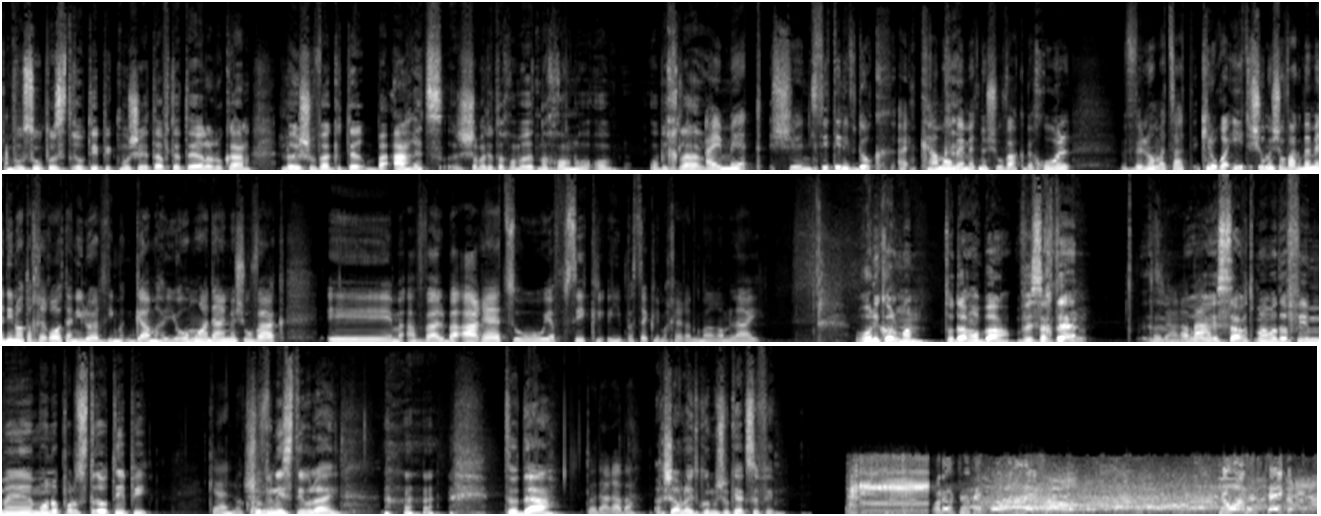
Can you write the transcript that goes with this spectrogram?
והוא סופר סטריאוטיפי, כמו שהיטבת לתאר לנו כאן, לא ישווק יותר בארץ? שמעתי אותך אומרת נכון, או, או, או בכלל? האמת שניסיתי לבדוק כמה כן. הוא באמת משווק בחו"ל, ולא מצאתי, כאילו ראיתי שהוא משווק במדינות אחרות, אני לא יודעת אם גם היום הוא עדיין משווק, אמ, אבל בארץ הוא יפסיק, ייפסק להימכר עד גמר המלאי. רוני קולמן, תודה רבה, וסחטיין. תודה רבה. הסרת מהמדפים אה, מונופול סטריאוטיפי. כן, לא כל יום. שוביניסטי אולי. תודה. תודה רבה. עכשיו לעדכון משוקי הכספים. 200, take them.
